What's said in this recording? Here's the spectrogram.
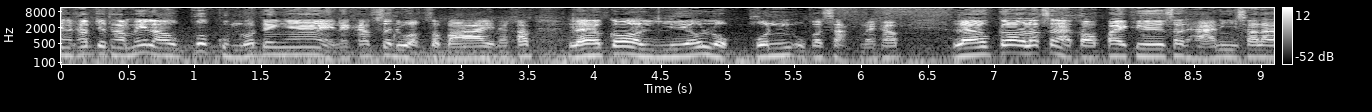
นะครับ จะทำให้เราควบคุมรถได้ง่ายนะครับ สะดวกสบายนะครับ แล้วก็เลี้ยวหลบพ้นอุปสรรคนะครับแล้วก็ลักษณะต่อไปคือสถานีซาลา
